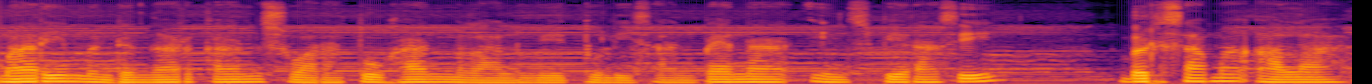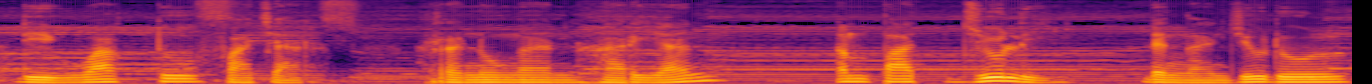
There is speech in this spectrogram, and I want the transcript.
Mari mendengarkan suara Tuhan melalui tulisan pena inspirasi bersama Allah di waktu fajar. Renungan harian 4 Juli dengan judul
